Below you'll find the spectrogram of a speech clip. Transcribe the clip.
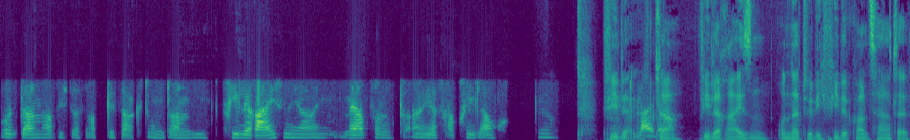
Und dann habe ich das abgesagt und dann viele Reisen ja im März und jetzt April auch. Ja. Viele, Leider. klar, viele Reisen und natürlich viele Konzerte,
